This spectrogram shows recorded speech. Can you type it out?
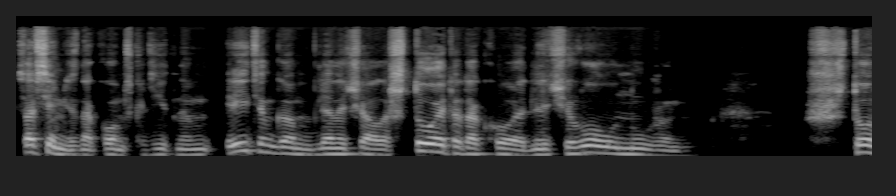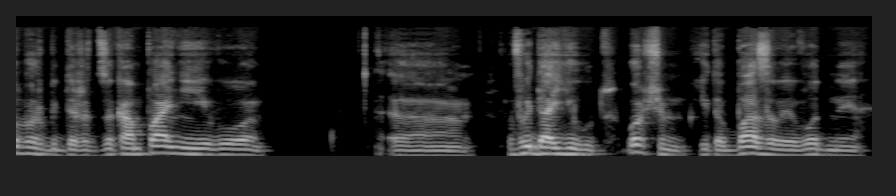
совсем не знаком с кредитным рейтингом, для начала, что это такое, для чего он нужен, что, может быть, даже за компании его э, выдают. В общем, какие-то базовые водные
